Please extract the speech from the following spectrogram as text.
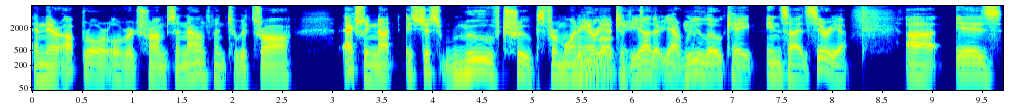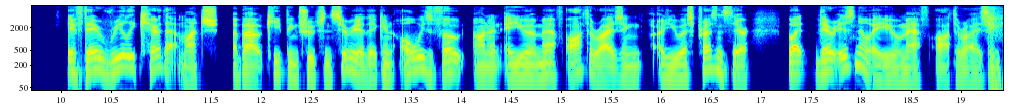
and their uproar over Trump's announcement to withdraw. Actually, not. It's just move troops from one area to the other. Yeah, Yeah. relocate inside Syria. Uh, is if they really care that much about keeping troops in Syria, they can always vote on an AUMF authorizing a U.S. presence there. But there is no AUMF authorizing.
